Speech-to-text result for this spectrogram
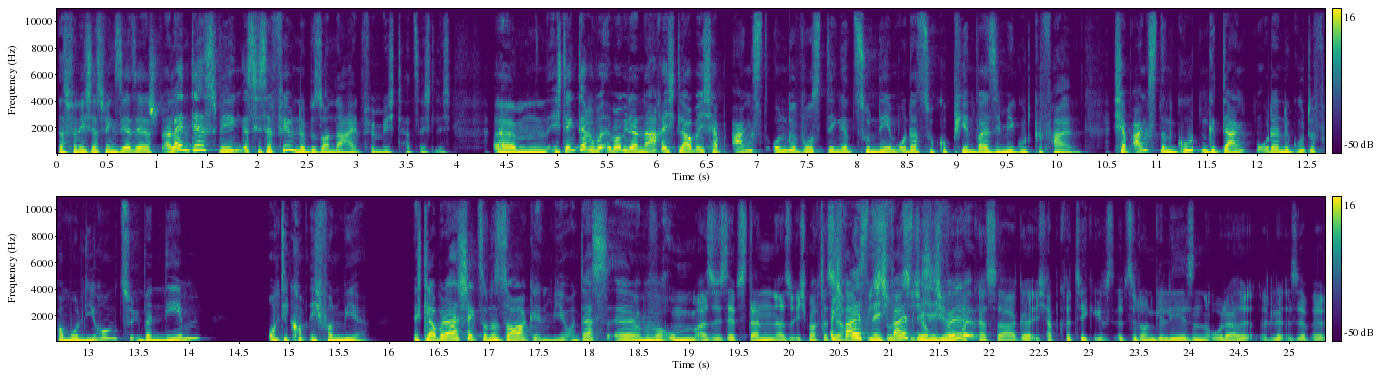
Das finde ich deswegen sehr, sehr, allein deswegen ist dieser Film eine Besonderheit für mich tatsächlich. Ähm, ich denke darüber immer wieder nach. Ich glaube, ich habe Angst, unbewusst Dinge zu nehmen oder zu kopieren, weil sie mir gut gefallen. Ich habe Angst, einen guten Gedanken oder eine gute Formulierung zu übernehmen und die kommt nicht von mir. Ich glaube, da steckt so eine Sorge in mir und das. Ähm, Aber warum? Also selbst dann, also ich mache das ich ja häufig nicht, so, dass ich, ich auch hier im Podcast sage, ich habe Kritik XY gelesen oder äh,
